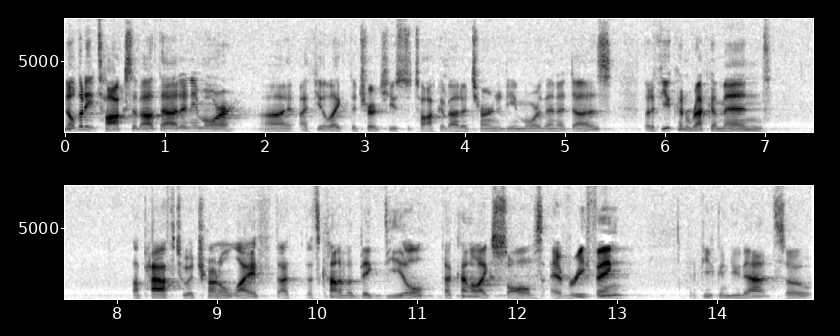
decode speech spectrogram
Nobody talks about that anymore. Uh, I feel like the church used to talk about eternity more than it does. But if you can recommend a path to eternal life, that, that's kind of a big deal. That kind of like solves everything if you can do that. So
